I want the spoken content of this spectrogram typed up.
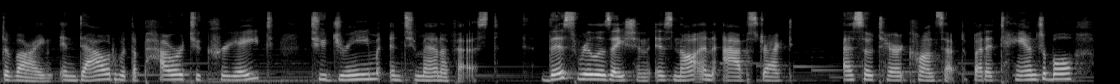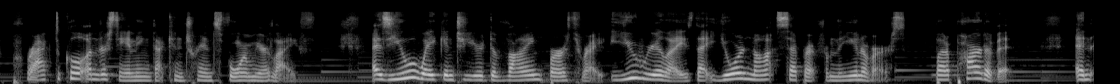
divine, endowed with the power to create, to dream, and to manifest. This realization is not an abstract, esoteric concept, but a tangible, practical understanding that can transform your life. As you awaken to your divine birthright, you realize that you're not separate from the universe, but a part of it. an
